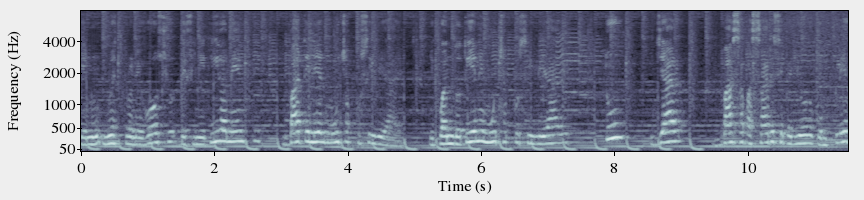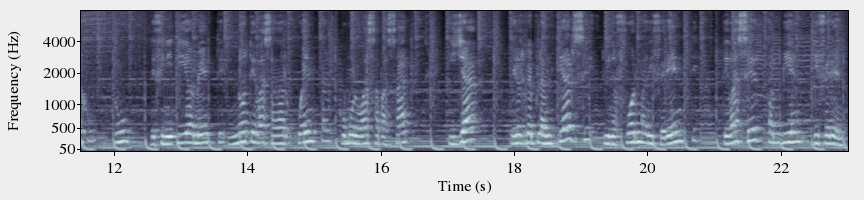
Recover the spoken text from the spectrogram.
que nuestro negocio definitivamente va a tener muchas posibilidades. Y cuando tiene muchas posibilidades, tú ya vas a pasar ese periodo complejo, tú definitivamente no te vas a dar cuenta cómo lo vas a pasar y ya el replantearse de una forma diferente te va a ser también diferente.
